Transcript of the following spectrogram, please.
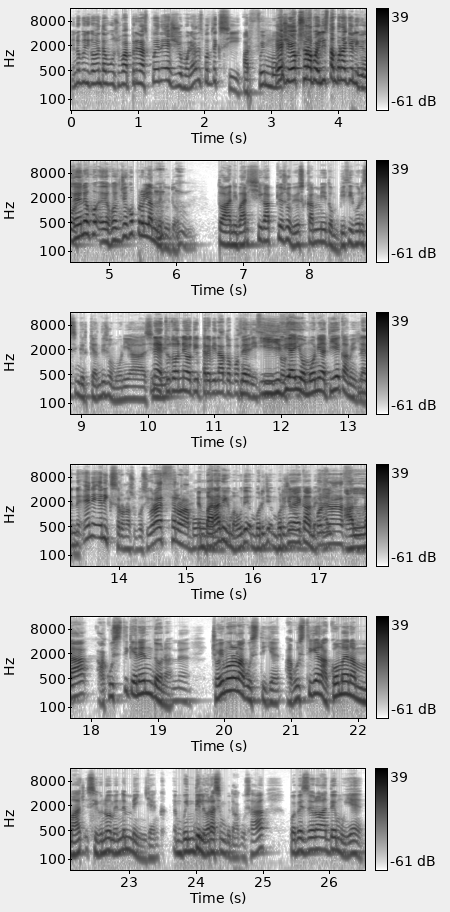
Είναι που η κομμέντα που σου είπα πριν, ας πούμε, έχει και ομονιάδες που δεξί. Αρφή μου, Έχει, εγώ ξέρω από η λίστα που είναι ε, αγγελικός. δεν έχω, εγώ δεν έχω πρόβλημα με τούτο. Το αν υπάρχει κάποιος ο οποίος κάνει τον πίθηκο στην κερκιά της ομόνιας. Ναι, είναι- τούτο ναι, ότι πρέπει να Ναι, τοποθετηθεί. η το- ίδια η ομόνια τι έκαμε για Ναι, τούτο. ναι, δεν ξέρω να σου πω σίγουρα, δεν θέλω να πω... Εν παράδειγμα, ούτε, μπορεί, και- μπορεί και να Ναι, έκαμε, μπορεί και να είναι αστείο. αλλά ακούστηκε έντονα. Ναι. Και όχι μόνο ακούστηκε, ακούστηκε ακόμα ένα μάτς, συγγνώμη, είναι με γκέγκ, που είναι τηλεόραση που το άκουσα, που έπαιζε ο Αντεμουιέ,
